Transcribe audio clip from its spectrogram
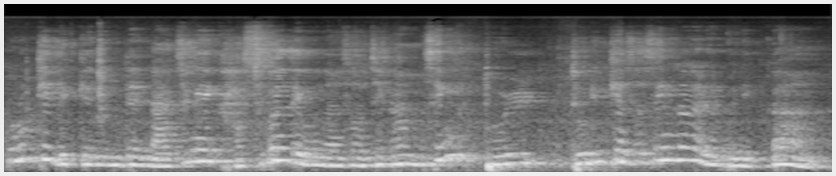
그렇게 느꼈는데 나중에 가수가 되고 나서 제가 한번 생, 돌, 돌이켜서 생각을 해보니까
